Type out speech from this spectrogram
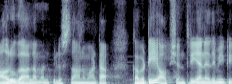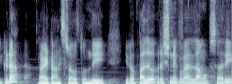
ఆరుగాలం అని పిలుస్తాం అనమాట కాబట్టి ఆప్షన్ త్రీ అనేది మీకు ఇక్కడ రైట్ ఆన్సర్ అవుతుంది. ఇక పదవ ప్రశ్నకు వెళ్దాం ఒకసారి.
